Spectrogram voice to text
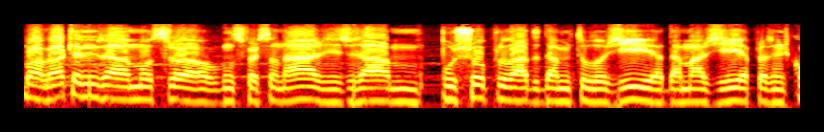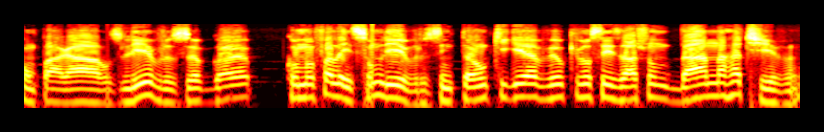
Bom, agora que a gente já mostrou alguns personagens, já puxou pro lado da mitologia, da magia, pra gente comparar os livros, agora como eu falei, são livros, então queria ver o que vocês acham da narrativa.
